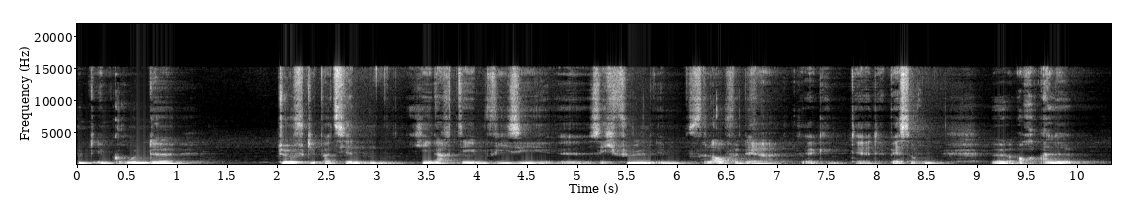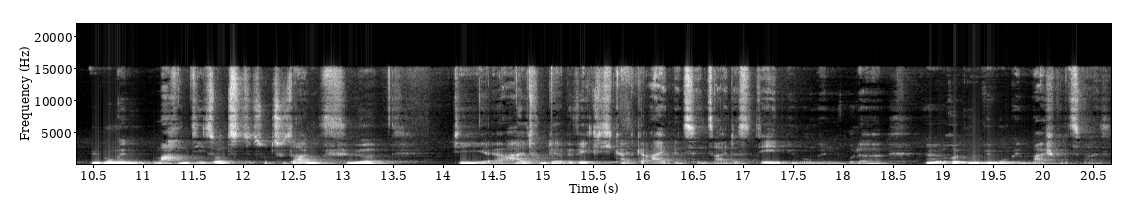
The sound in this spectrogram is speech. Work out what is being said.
Und im Grunde dürfen die Patienten, je nachdem, wie sie äh, sich fühlen im Verlaufe der, der, der, der Besserung, äh, auch alle Übungen machen, die sonst sozusagen für die Erhaltung der Beweglichkeit geeignet sind, sei das Dehnübungen oder äh, Rückenübungen beispielsweise.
